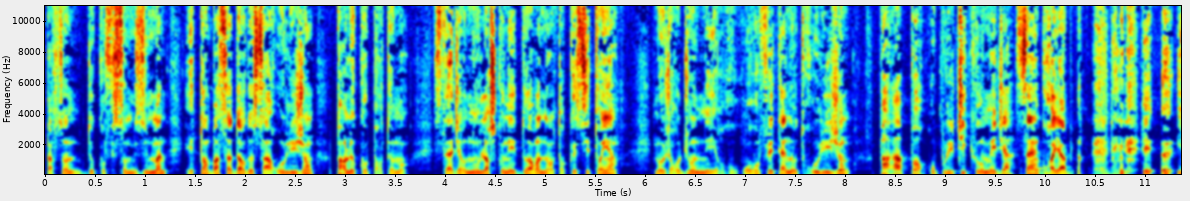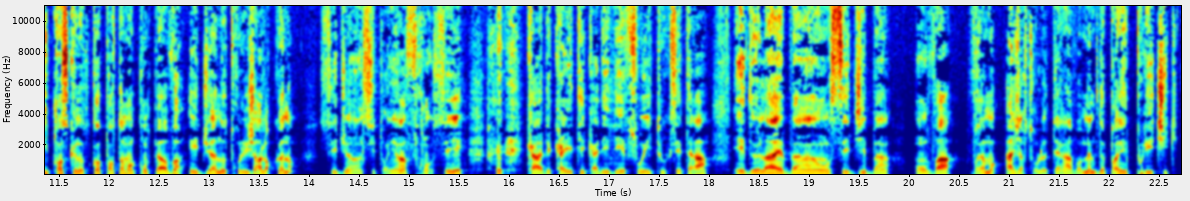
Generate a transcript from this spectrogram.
personne de confession musulmane est ambassadeur de sa religion par le comportement. C'est-à-dire nous, lorsqu'on est dehors, on est en tant que citoyen. Mais aujourd'hui, on est reflète notre religion par rapport aux politiques et aux médias. C'est incroyable. Et eux, ils pensent que notre comportement qu'on peut avoir est dû à notre religion, alors que non. C'est dû à un citoyen français qui a des qualités, qui a des défauts et tout, etc. Et de là, eh ben, on s'est dit, ben, on va vraiment agir sur le terrain avant même de parler de politique.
